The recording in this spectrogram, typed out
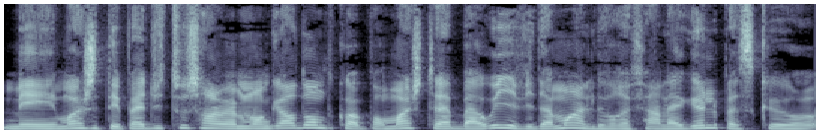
Mais moi, j'étais pas du tout sur la même longueur d'onde, quoi. Pour moi, j'étais là, bah oui, évidemment, elle devrait faire la gueule parce que euh,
